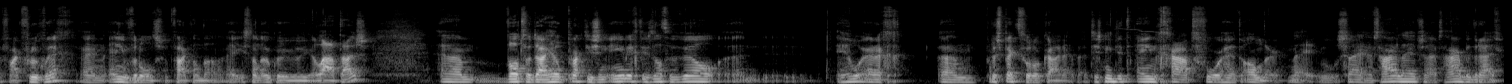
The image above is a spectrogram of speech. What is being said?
vaak vroeg weg. En een van ons vaak dan, is dan ook weer, weer laat thuis. Ehm, wat we daar heel praktisch in inrichten, is dat we wel eh, heel erg ehm, respect voor elkaar hebben. Het is niet het een gaat voor het ander. Nee, zij heeft haar leven, zij heeft haar bedrijf.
